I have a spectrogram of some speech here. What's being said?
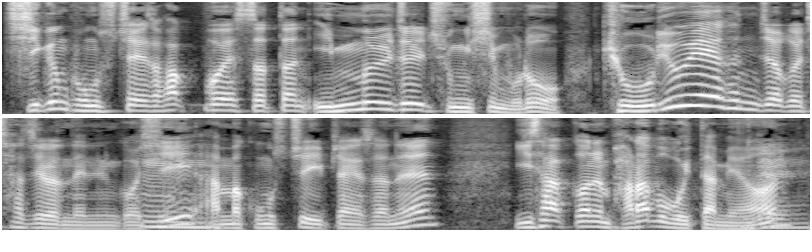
지금 공수처에서 확보했었던 인물들 중심으로 교류의 흔적을 찾으려내는 것이 음. 아마 공수처 입장에서는 이 사건을 바라보고 있다면 네.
